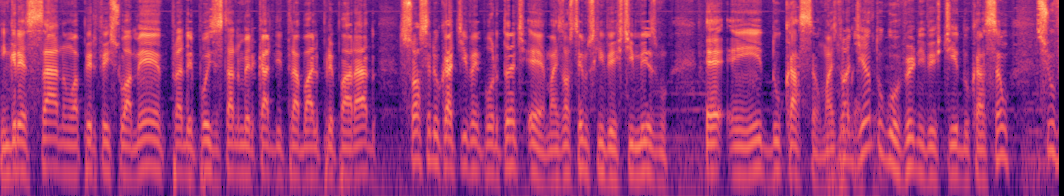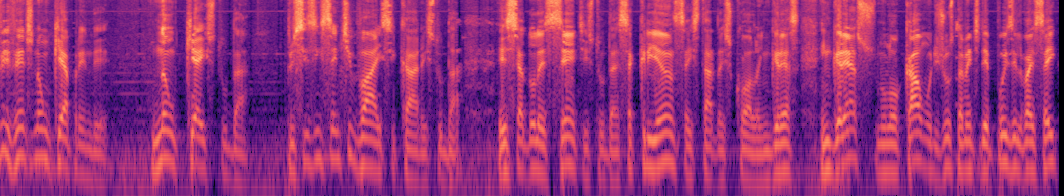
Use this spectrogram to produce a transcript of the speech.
ingressar num aperfeiçoamento, para depois estar no mercado de trabalho preparado. Socioeducativo é importante? É, mas nós temos que investir mesmo é, em educação. Mas não adianta o governo investir em educação se o vivente não quer aprender, não quer estudar precisa incentivar esse cara a estudar, esse adolescente a estudar, essa criança a estar na escola, ingresso, ingresso no local onde justamente depois ele vai sair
